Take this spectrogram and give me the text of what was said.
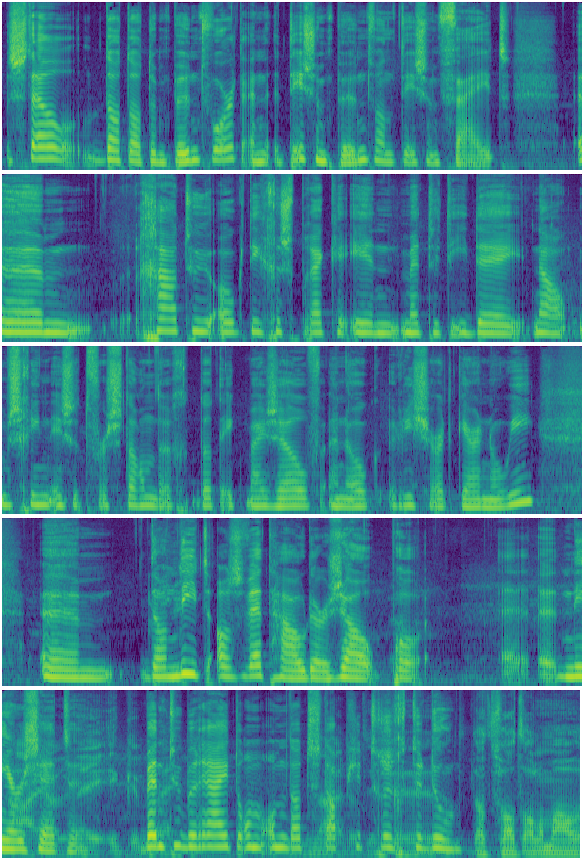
stel dat dat een punt wordt, en het is een punt, want het is een feit. Um, gaat u ook die gesprekken in met het idee, nou, misschien is het verstandig dat ik mijzelf en ook Richard Gernoui dan niet als wethouder zou. Pro neerzetten. Nou ja, nee, ik, Bent u bereid om, om dat nou, stapje dat terug is, te doen? Dat valt allemaal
